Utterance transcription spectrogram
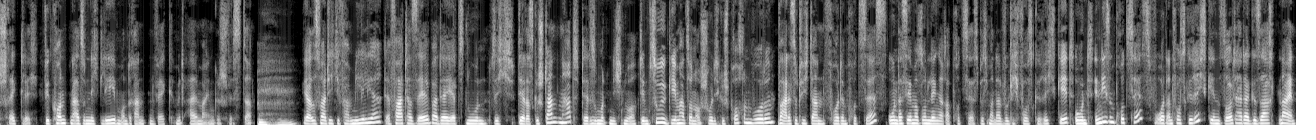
schrecklich. Wir konnten also nicht leben und rannten weg mit all meinen Geschwistern. Mhm. Ja, das war natürlich die Familie. Der Vater selber, der jetzt nun sich, der das gestanden hat, der somit nicht nur dem zugegeben hat, sondern auch schuldig gesprochen wurde, war das natürlich dann vor dem Prozess. Und das ist ja immer so ein längerer Prozess, bis man dann wirklich vors Gericht geht. Und in diesem Prozess, wo er dann vors Gericht gehen sollte, hat er gesagt, nein,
